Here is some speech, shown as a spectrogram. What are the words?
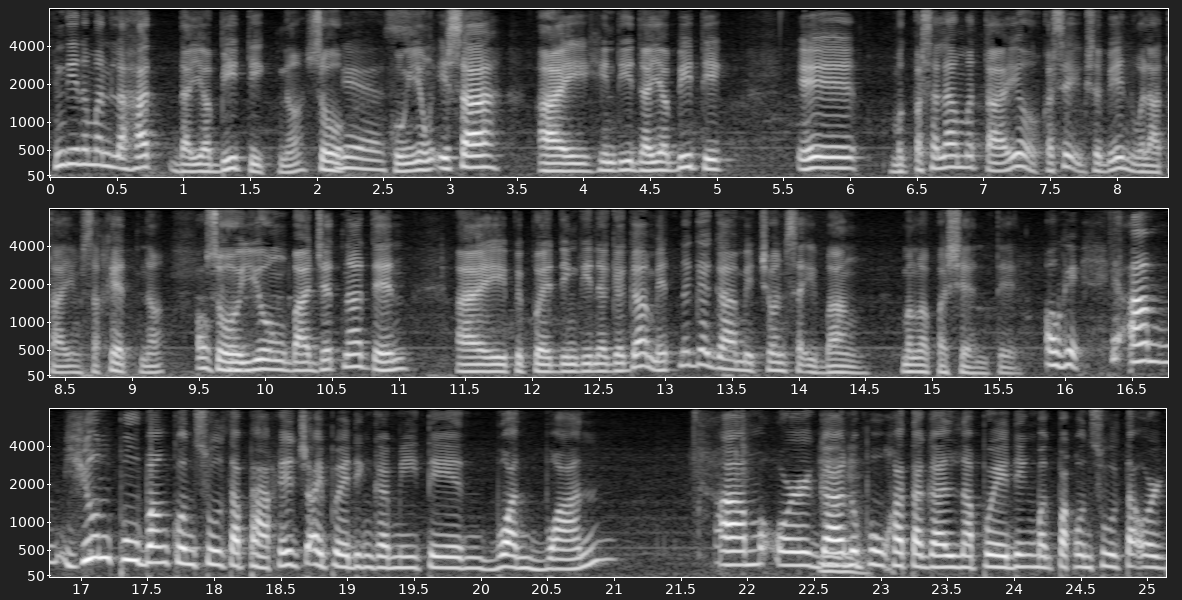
hindi naman lahat diabetic, no? So, Yes. kung yung isa ay hindi diabetic, eh magpasalamat tayo kasi ibig sabihin wala tayong sakit, no? So, yung budget natin ay pwedeng di nagagamit, nagagamit yon sa ibang mga pasyente. Okay. Um, yun po bang konsulta package ay pwedeng gamitin buwan-buwan? Um, or gaano Mm. po katagal na pwedeng magpakonsulta or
